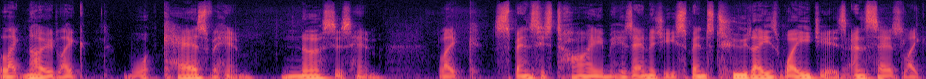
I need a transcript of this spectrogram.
Like no, like what cares for him, nurses him, like spends his time, his energy, spends two days' wages, and says like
